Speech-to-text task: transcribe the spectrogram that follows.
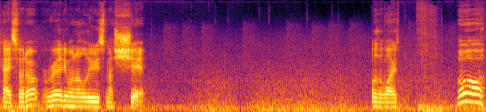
Okay, so I don't really want to lose my ship. Otherwise, Oh!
